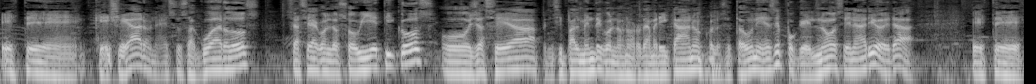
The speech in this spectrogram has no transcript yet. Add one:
este, que llegaron a esos acuerdos, ya sea con los soviéticos o ya sea principalmente con los norteamericanos, con los estadounidenses, porque el nuevo escenario era este,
